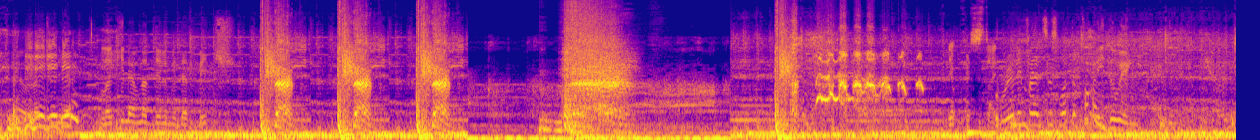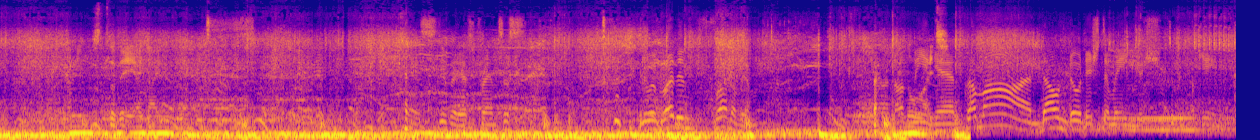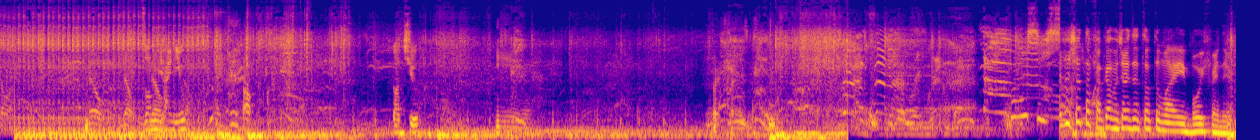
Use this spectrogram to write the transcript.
Luckily, luckily I'm not dealing with that bitch. Yep, Francis died. Really, Francis? What the fuck are you doing? I mean, still the AI died. Stupid ass Francis. you were right in front of him. Uh, not No me again. Come on! Don't do this to me, you stupid king. Come on. No, no, Zombie no. behind you. Oh, Got you. yeah. Where's Francis? Shut the fuck up! I'm trying to talk to my boyfriend here.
